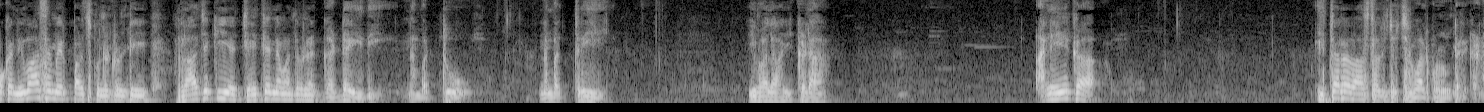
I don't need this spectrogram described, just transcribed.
ఒక నివాసం ఏర్పరచుకున్నటువంటి రాజకీయ చైతన్యవంతమైన గడ్డ ఇది. నెంబర్ టూ నెంబర్ త్రీ ఇవాళ ఇక్కడ అనేక ఇతర రాష్ట్రాల నుంచి వచ్చిన వాళ్ళు కూడా ఉంటారు ఇక్కడ.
